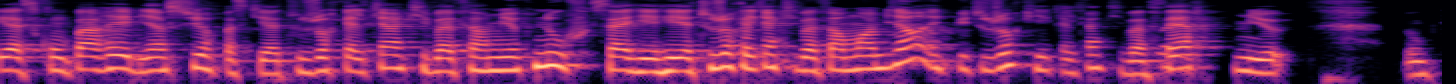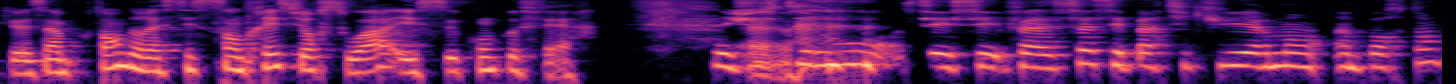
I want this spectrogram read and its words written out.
Et à se comparer, bien sûr, parce qu'il y a toujours quelqu'un qui va faire mieux que nous. Ça, il y a toujours quelqu'un qui va faire moins bien, et puis toujours qu'il y a quelqu'un qui va faire mieux. Donc, euh, c'est important de rester centré sur soi et ce qu'on peut faire. Et justement, c'est, c'est, enfin, ça c'est particulièrement important.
